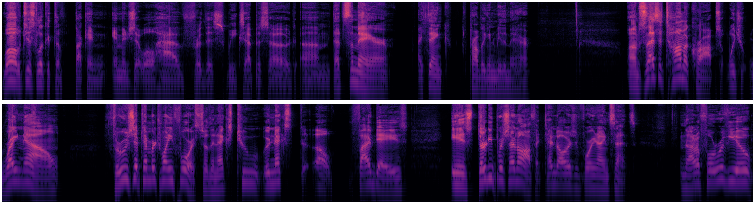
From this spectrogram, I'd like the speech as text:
Well, just look at the fucking image that we'll have for this week's episode. Um, that's the mayor. I think probably going to be the mayor. Um, so that's Atomic Crops, which right now, through September 24th, so the next two or next oh five days, is 30% off at $10.49. Not a full review.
